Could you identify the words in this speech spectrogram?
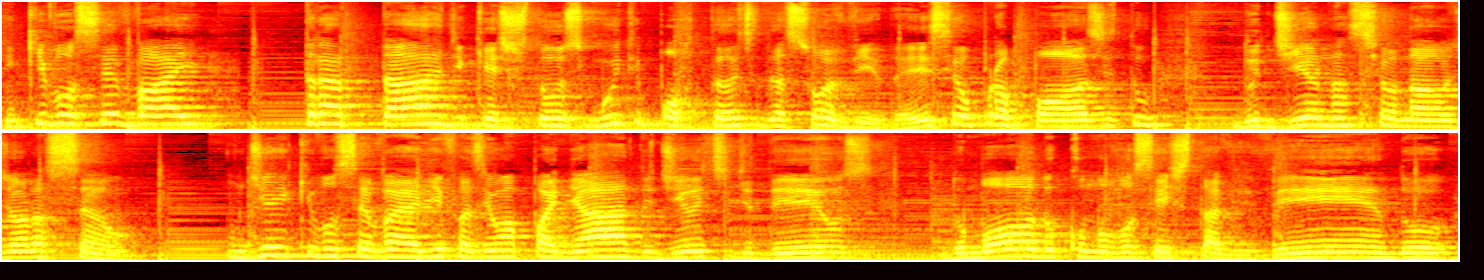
em que você vai tratar de questões muito importantes da sua vida. Esse é o propósito do Dia Nacional de Oração. Um dia em que você vai ali fazer um apanhado diante de Deus, do modo como você está vivendo,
